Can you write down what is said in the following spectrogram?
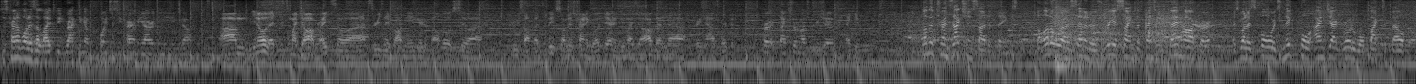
Just kind of what is it like to be racking up points as you currently are in the AHL? Um, you know, that's it's my job, right? So uh, that's the reason they brought me in here to Belleville is to uh, boost offensively. So I'm just trying to go out there and do my job, and uh, right now it's working. Perfect. Thanks very much. Appreciate it. Thank you. On the transaction side of things, the Ottawa Senators reassigned defenseman Ben Harper, as well as forwards Nick Paul and Jack Rodewald back to Belleville.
